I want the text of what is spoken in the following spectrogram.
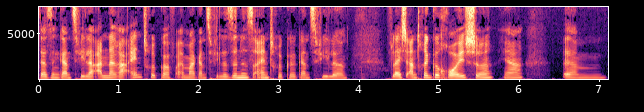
Da sind ganz viele andere Eindrücke, auf einmal ganz viele Sinneseindrücke, ganz viele vielleicht andere Geräusche, ja. Ähm,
